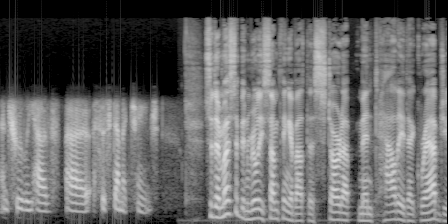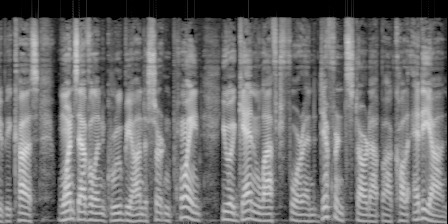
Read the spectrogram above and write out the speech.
and truly have uh, systemic change. So there must have been really something about the startup mentality that grabbed you because once Evolent grew beyond a certain point, you again left for a different startup uh, called Aetion,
